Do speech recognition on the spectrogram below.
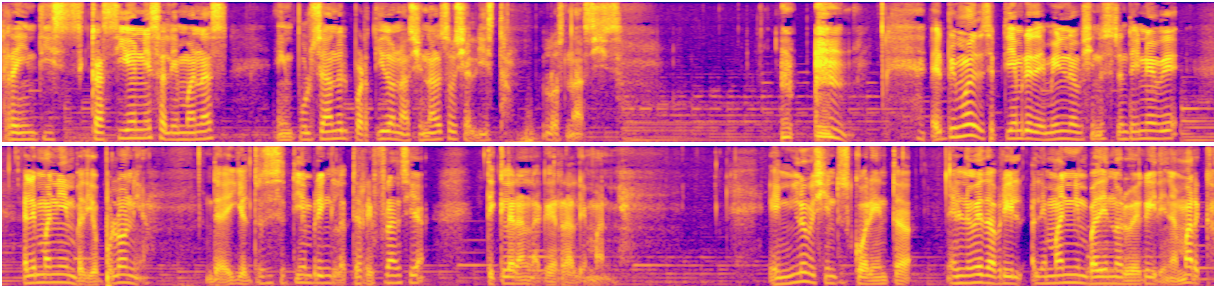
reivindicaciones alemanas e impulsando el Partido Nacional Socialista, los nazis. el 1 de septiembre de 1939, Alemania invadió Polonia. De ahí el 3 de septiembre, Inglaterra y Francia declaran la guerra a Alemania. En 1940, el 9 de abril, Alemania invade Noruega y Dinamarca.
